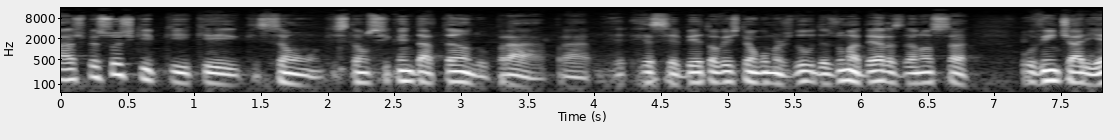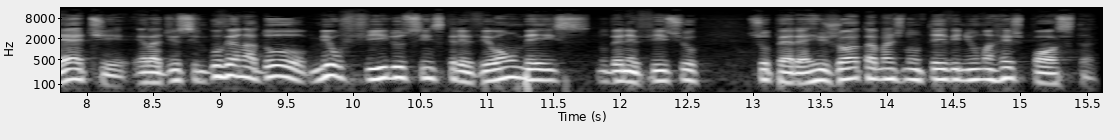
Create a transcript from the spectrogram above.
As pessoas que, que, que, que, são, que estão se candidatando para receber, talvez tenham algumas dúvidas. Uma delas, da nossa ouvinte Ariete, ela disse: Governador, meu filho se inscreveu há um mês no benefício Super RJ, mas não teve nenhuma resposta.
